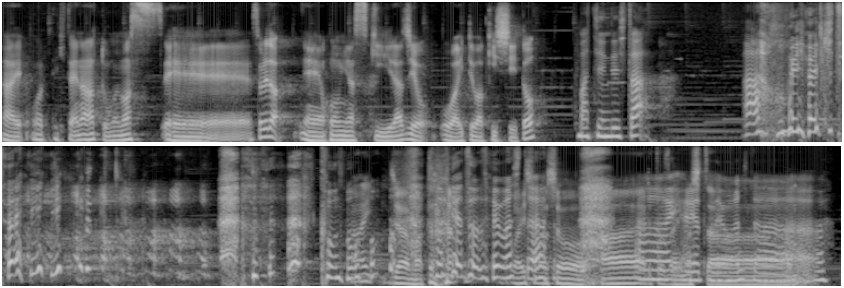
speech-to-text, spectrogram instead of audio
はい、終わっていきたいなと思います。えーそれでは、えー本屋スキーラジオ、お相手はキッシーと、マッチンでしたあ本屋行きたいこの、はい、じゃあまたありがとうございまお会いしたしましょう。はい、ありがとうございまし。た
